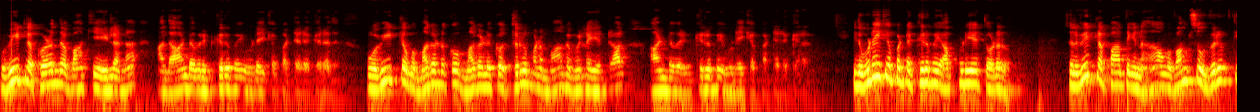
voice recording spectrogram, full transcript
உங்கள் வீட்டில் குழந்தை பாக்கியம் இல்லைன்னா அந்த ஆண்டவரின் கிருபை உடைக்கப்பட்டிருக்கிறது. உங்கள் வீட்டில் உங்கள் மகனுக்கோ மகளுக்கோ திருமணம் ஆகவில்லை என்றால் ஆண்டவரின் கிருபை உடைக்கப்பட்டிருக்கிறது. இது உடைக்கப்பட்ட கிருபை அப்படியே தொடரும். சில வீட்டில் பார்த்தீங்கன்னா அவங்க வம்சம் விருப்தி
